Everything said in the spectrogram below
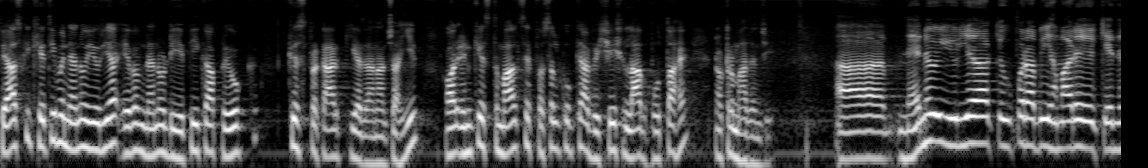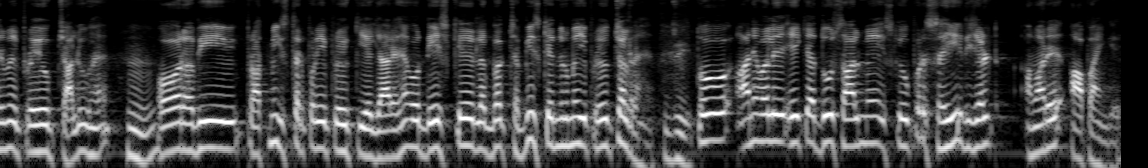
प्याज की खेती में नैनो यूरिया एवं नैनो डीएपी का प्रयोग किस प्रकार किया जाना चाहिए और इनके इस्तेमाल से फ़सल को क्या विशेष लाभ होता है? Doctor Mahajan ji. Nano urea के ऊपर अभी हमारे केंद्र में प्रयोग चालू हैं और अभी प्राथमिक स्तर पर ये प्रयोग किए जा रहे हैं और देश के लगभग 26 केंद्रों में ये प्रयोग चल रहे हैं। जी। तो आने वाले एक या दो साल में इसके ऊपर सही रिज़ल्ट हमारे आ पाएँगे।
